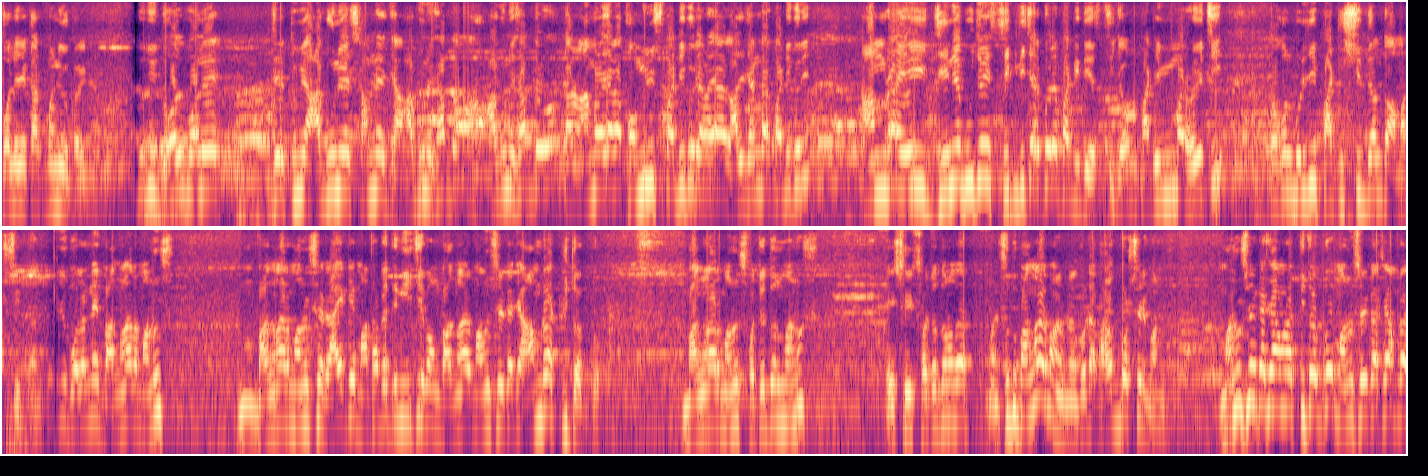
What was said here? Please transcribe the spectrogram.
কলেজে কাটমানিও করি না। যদি দল বলে যে তুমি আগুনের সামনে আগুনে ঝাঁপ দাও আগুনে ঝাঁপ দেবো, কারণ আমরা যারা কমিউনিস্ট পার্টি করি, আমরা যারা লাল ঝান্ডার পার্টি করি, আমরা এই জেনে বুঝে সিগনেচার করে পার্টি দিয়ে এসেছি। যখন পার্টি মেম্বার হয়েছি, তখন বলেছি পার্টির সিদ্ধান্ত, আমার সিদ্ধান্ত। কিছু বলার নেই, বাংলার মানুষ, বাংলার মানুষের রায়কে মাথা পেতে নিয়েছি এবং বাংলার মানুষের কাছে আমরা কৃতজ্ঞ। বাংলার মানুষ সচেতন মানুষ, এই সেই সচেতনতা মানে শুধু বাংলার মানুষ নয়, গোটা ভারতবর্ষের মানুষ। মানুষের কাছে আমরা কৃতজ্ঞ, মানুষের কাছে আমরা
